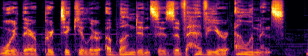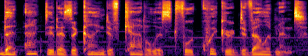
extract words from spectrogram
Were there particular abundances of heavier elements that acted as a kind of catalyst for quicker development?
